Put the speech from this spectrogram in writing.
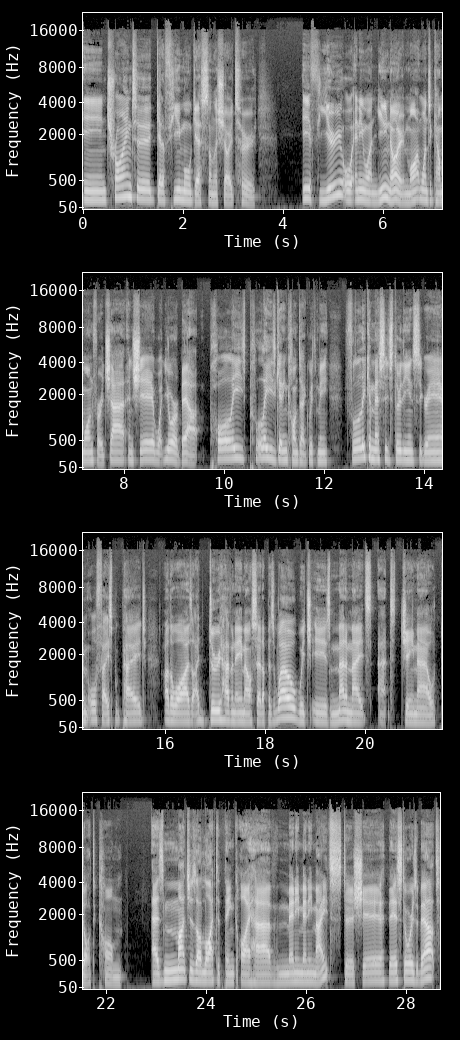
in trying to get a few more guests on the show too. If you or anyone you know might want to come on for a chat and share what you're about, please, please get in contact with me. Flick a message through the Instagram or Facebook page. Otherwise, I do have an email set up as well, which is mattandmates at gmail.com. As much as I'd like to think I have many, many mates to share their stories about,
